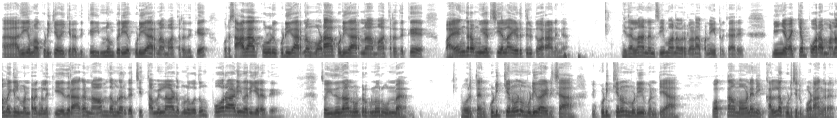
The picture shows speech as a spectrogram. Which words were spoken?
அதிகமாக குடிக்க வைக்கிறதுக்கு, இன்னும் பெரிய குடிகாரனாக மாற்றுறதுக்கு ஒரு சாதா குடி குடிகாரன மொடா குடிகாரனாக மாற்றுறதுக்கு பயங்கர முயற்சியெல்லாம் எடுத்துக்கிட்டு வரானுங்க. இதெல்லாம் அண்ணன் சீமானவர்களாடா அவர்களாடா இருக்காரு. நீங்கள் வைக்க போகிற மணமகிழ் மன்றங்களுக்கு எதிராக நாம் தமிழர் கட்சி தமிழ்நாடு முழுவதும் போராடி வருகிறது. ஸோ இதுதான் நூற்றுக்கு நூறு உண்மை ஒருத்தன் குடிக்கணும்னு முடிவாயிடுச்சா, நீ குடிக்கணும்னு முடிவு பண்ணிட்டியா, ஒக்காம அவனே நீ கள்ள குடிச்சிட்டு போடாங்கிறாரு.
